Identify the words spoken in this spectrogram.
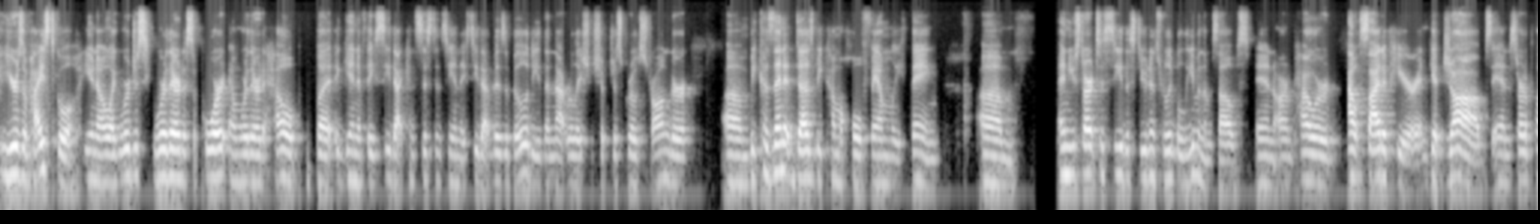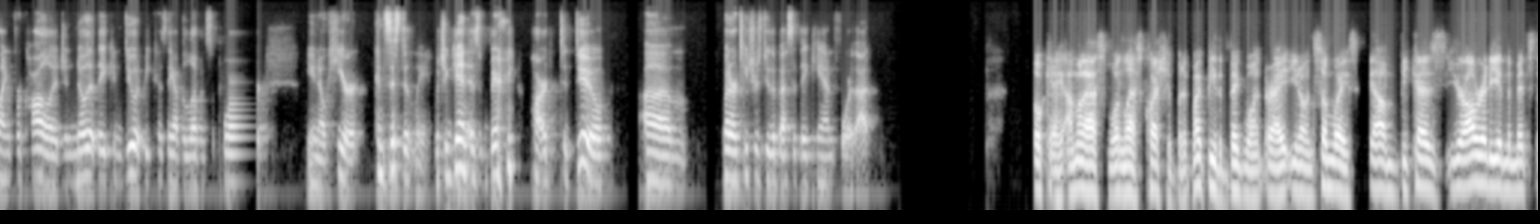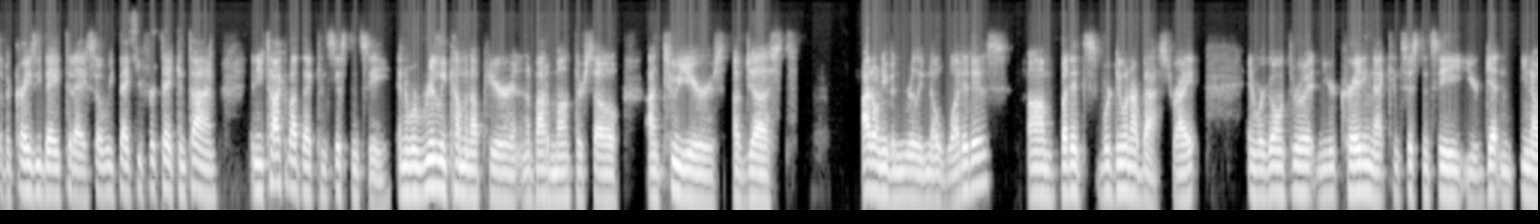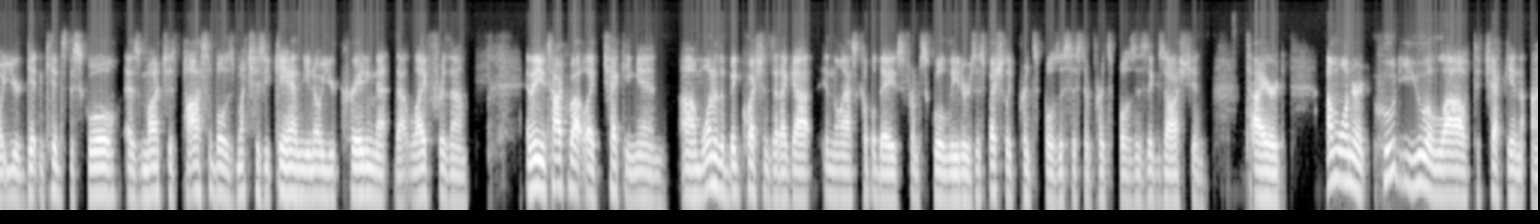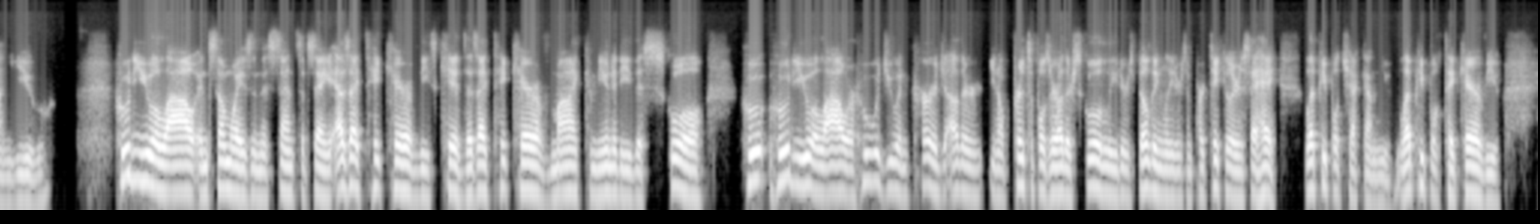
years of high school you know like we're just we're there to support and we're there to help. But again if they see that consistency and they see that visibility then that relationship just grows stronger um, because then it does become a whole family thing. Um, and you start to see the students really believe in themselves and are empowered outside of here and get jobs and start applying for college and know that they can do it because they have the love and support you know here consistently which again is very hard to do um, but our teachers do the best that they can for that. Okay, I'm going to ask one last question, but it might be the big one, right? You know, in some ways, um, because you're already in the midst of a crazy day today. So we thank you for taking time. And you talk about that consistency, and we're really coming up here in about a month or so on two years of just, I don't even really know what it is, um, but it's we're doing our best, right? And we're going through it and you're creating that consistency you're getting you know you're getting kids to school as much as possible as much as you can you know you're creating that that life for them. And then you talk about like checking in. Um, one of the big questions that i got in the last couple days from school leaders especially principals assistant principals is exhaustion tired. I'm wondering who do you allow to check in on you who do you allow in some ways in the sense of saying as i take care of these kids as i take care of my community this school who who do you allow or who would you encourage other you know principals or other school leaders building leaders in particular to say hey let people check on you. Let people take care of you.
